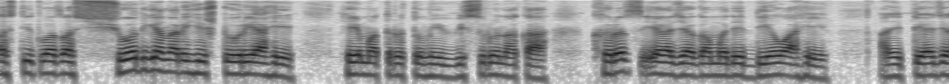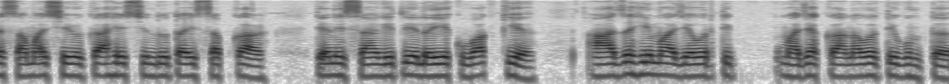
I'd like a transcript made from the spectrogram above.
अस्तित्वाचा शोध घेणारी ही स्टोरी आहे हे मात्र तुम्ही विसरू नका. खरंच या जगामध्ये देव आहे आणि त्या ज्या समाजसेविका आहेत सिंधुताई सपकाळ त्यांनी सांगितलेलं एक वाक्य आजही माझ्यावरती माझ्या कानावरती घुमतं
